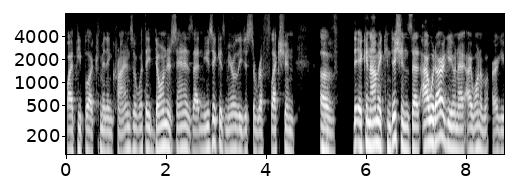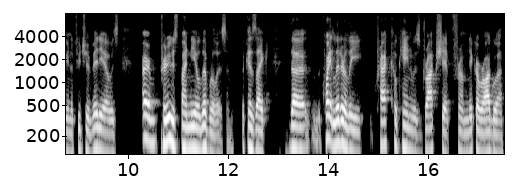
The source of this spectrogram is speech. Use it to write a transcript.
why people are committing crimes. But what they don't understand is that music is merely just a reflection hmm. of the economic conditions that I would argue, and I, I want to argue in a future video, is are produced by neoliberalism. Because like the quite literally crack cocaine was drop shipped from Nicaragua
